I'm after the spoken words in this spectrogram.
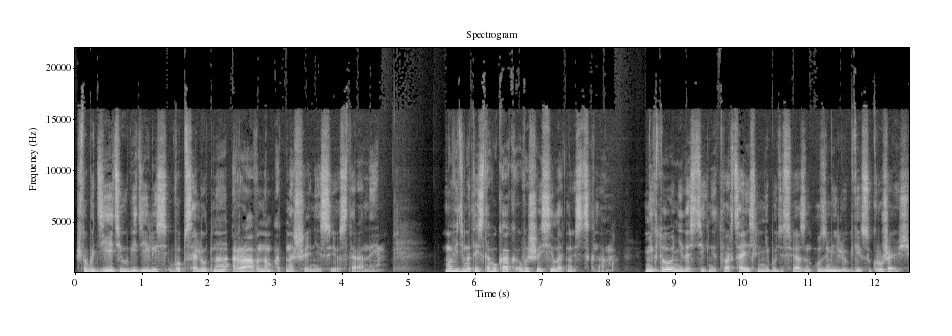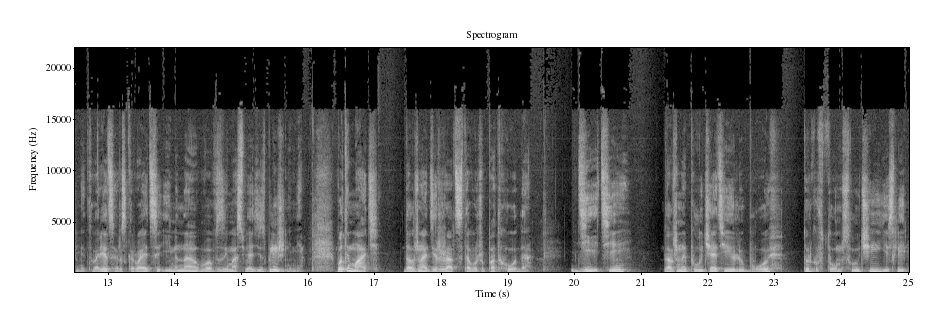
чтобы дети убедились в абсолютно равном отношении с ее стороны. Мы видим это из того, как высшие силы относятся к нам. Никто не достигнет Творца, если не будет связан узами любви с окружающими. Творец раскрывается именно во взаимосвязи с ближними. Вот и мать должна держаться того же подхода. Дети должны получать ее любовь только в том случае, если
